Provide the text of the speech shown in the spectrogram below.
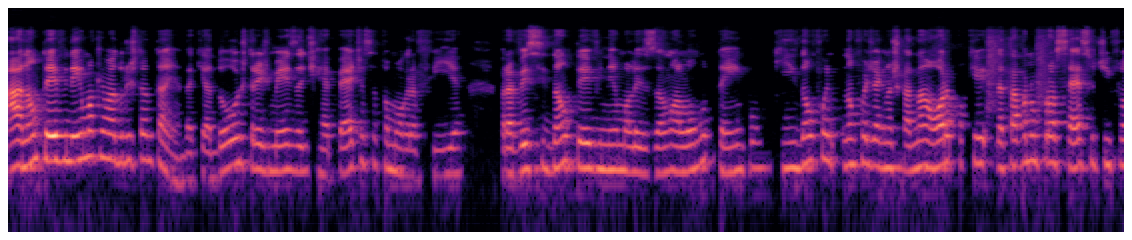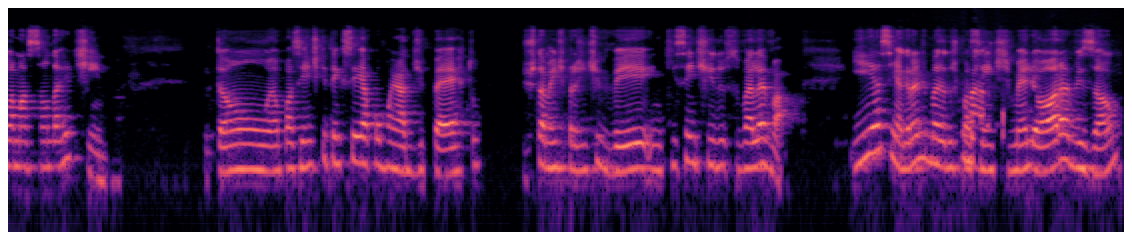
Ah, não teve nenhuma queimadura instantânea. Daqui a dois, três meses a gente repete essa tomografia para ver se não teve nenhuma lesão a longo tempo, que não foi, não foi diagnosticada na hora, porque já estava no processo de inflamação da retina. Então, é um paciente que tem que ser acompanhado de perto, justamente para a gente ver em que sentido isso vai levar. E, assim, a grande maioria dos pacientes melhora a visão,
